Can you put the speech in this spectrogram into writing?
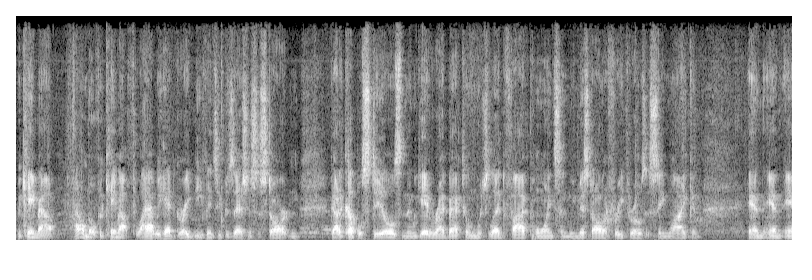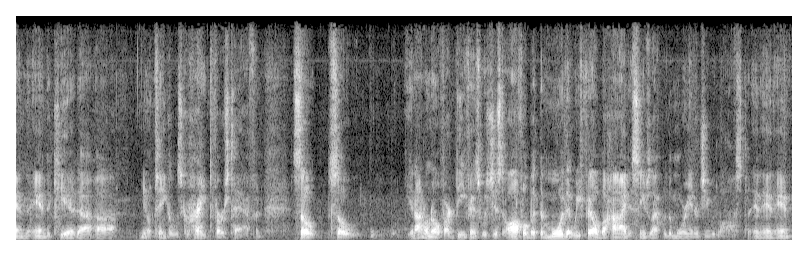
we came out. I don't know if we came out flat. We had great defensive possessions to start and got a couple steals, and then we gave it right back to them, which led to five points. And we missed all our free throws. It seemed like, and and and and and the kid, uh, uh, you know, Tinkle was great first half, and so so. Know, I don't know if our defense was just awful, but the more that we fell behind, it seems like the more energy we lost. And and and,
